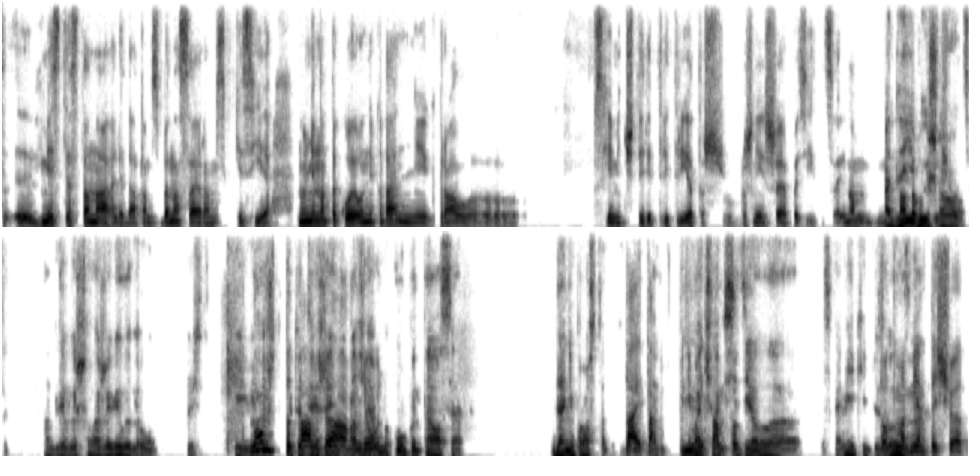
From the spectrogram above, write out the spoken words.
э, вместе с Тонали, да, там с Бенасером, с Кисье. Но не на такой, он никогда не играл э, в схеме 4-3-3, это ж важнейшая позиция. И нам Адли надо вышел. Адли вышел, оживил игру. То есть появилось он что- какое-то пытал, движение да, мяча. него, Он пытался. Да, не просто. да, и, Тут та- Надо и понимать, человек там тот, сидел э, на скамейке тот безвылазно. момент еще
